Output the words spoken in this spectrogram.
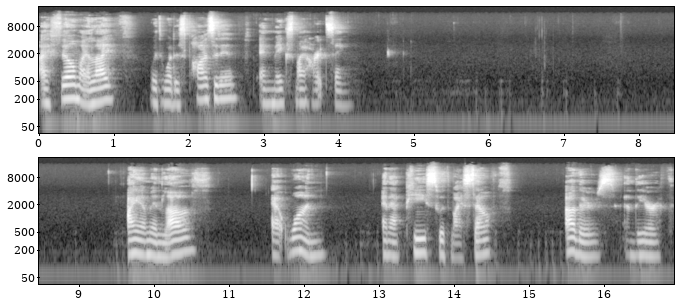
I fill my life with what is positive and makes my heart sing. I am in love, at one and at peace with myself, others, and the earth.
